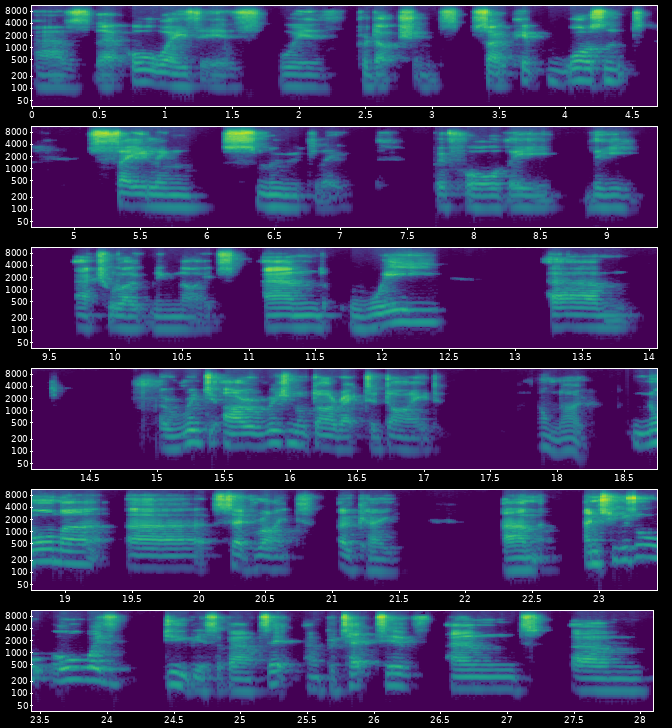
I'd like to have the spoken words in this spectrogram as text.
as there always is with productions. So it wasn't sailing smoothly before the the actual opening nights, and we. Um, orig- our original director died Oh no! Norma uh, said, right, okay. Um, and she was all, always dubious about it and protective. And um,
